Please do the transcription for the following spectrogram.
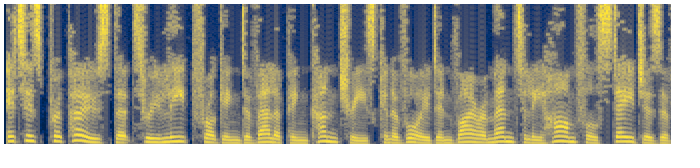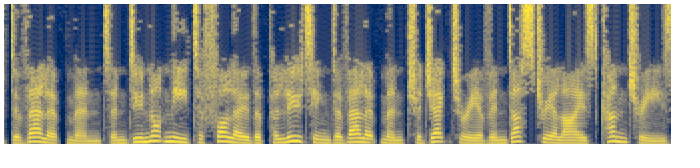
It is proposed that through leapfrogging developing countries can avoid environmentally harmful stages of development and do not need to follow the polluting development trajectory of industrialized countries.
